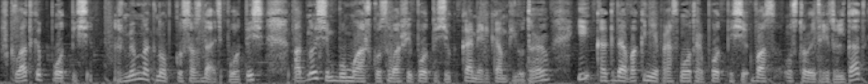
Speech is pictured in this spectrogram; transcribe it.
вкладка «Подписи». Жмем на кнопку «Создать подпись», подносим бумажку с вашей подписью к камере компьютера, и когда в окне просмотра подписи вас устроит результат,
